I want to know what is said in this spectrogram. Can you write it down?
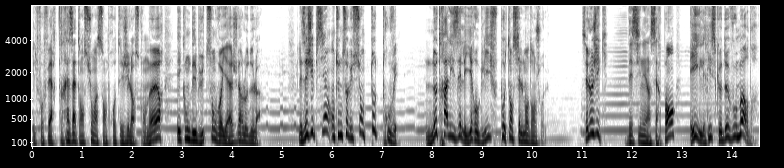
Il faut faire très attention à s'en protéger lorsqu'on meurt et qu'on débute son voyage vers l'au-delà. Les Égyptiens ont une solution toute trouvée. Neutraliser les hiéroglyphes potentiellement dangereux. C'est logique. Dessinez un serpent et il risque de vous mordre.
